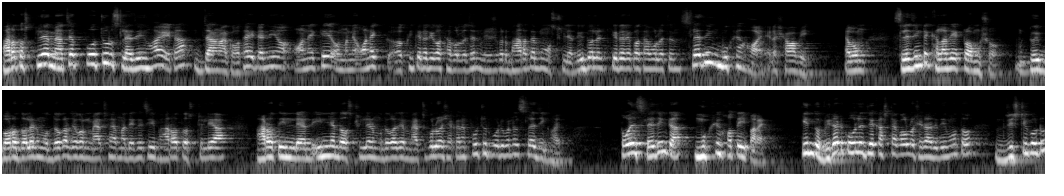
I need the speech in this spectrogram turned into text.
ভারত অস্ট্রেলিয়া ম্যাচে প্রচুর স্লেজিং হয়, এটা জানা কথা। এটা নিয়ে অনেকে মানে অনেক ক্রিকেটারই কথা বলেছেন, বিশেষ করে ভারত এবং অস্ট্রেলিয়া। দুই দলের ক্রিকেটারের কথা বলেছেন স্লেজিং মুখে হয়, এটা স্বাভাবিক। এবং স্লেজিংটা খেলারই একটা অংশ। দুই বড় দলের মধ্যকার যখন ম্যাচ হয়, আমরা দেখেছি Bharat, Australia, Bharat, England England, অস্ট্রেলিয়ার মধ্যকার যে ম্যাচগুলো সেখানে প্রচুর পরিমাণে স্লেজিং হয়। তো ওই স্লেজিংটা মুখে হতেই পারে। কিন্তু বিরাট কোহলি যে কাজটা করল, সেটা রীতিমতো দৃষ্টিকটু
